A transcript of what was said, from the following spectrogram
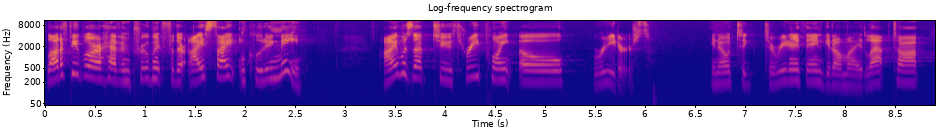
A lot of people are have improvement for their eyesight, including me. I was up to 3.0 readers, you know, to, to read anything, get on my laptop,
